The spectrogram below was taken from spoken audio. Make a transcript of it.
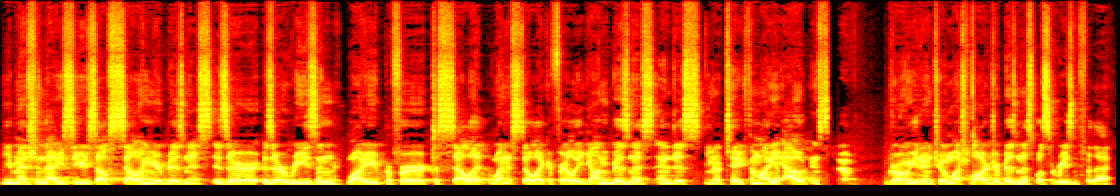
you mentioned that you see yourself selling your business. Is there is there a reason why you prefer to sell it when it's still like a fairly young business and just you know take the money out instead of growing it into a much larger business? What's the reason for that?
